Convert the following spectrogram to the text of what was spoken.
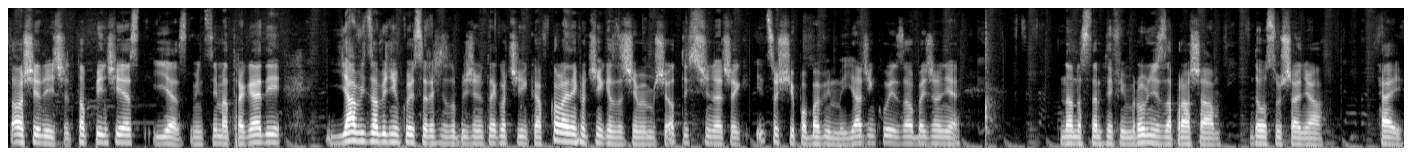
To się liczy. Top 5 jest i jest, więc nie ma tragedii. Ja widzowie dziękuję serdecznie za obejrzenie tego odcinka. W kolejnych odcinkach zaczniemy się od tych skrzyneczek i coś się pobawimy. Ja dziękuję za obejrzenie. Na następny film również zapraszam. Do usłyszenia. Hej.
